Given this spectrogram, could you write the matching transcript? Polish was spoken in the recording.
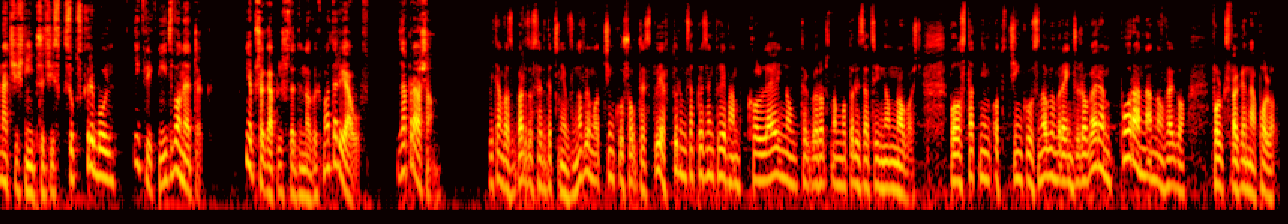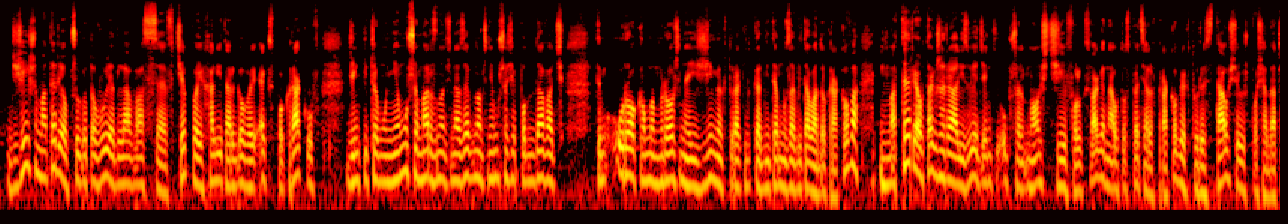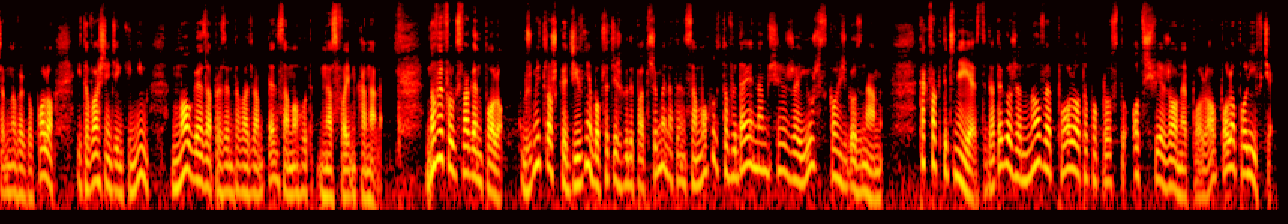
Naciśnij przycisk subskrybuj i kliknij dzwoneczek. Nie przegapisz wtedy nowych materiałów. Zapraszam. Witam Was bardzo serdecznie w nowym odcinku Show Testuję, w którym zaprezentuję Wam kolejną tegoroczną motoryzacyjną nowość. Po ostatnim odcinku z nowym Range Roverem pora na nowego Volkswagena Polo. Dzisiejszy materiał przygotowuję dla Was w ciepłej hali targowej Expo Kraków, dzięki czemu nie muszę marznąć na zewnątrz, nie muszę się poddawać tym urokom mroźnej zimy, która kilka dni temu zawitała do Krakowa i materiał także realizuję dzięki uprzejmości Volkswagen Autospecjal w Krakowie, który stał się już posiadaczem nowego Polo i to właśnie dzięki nim mogę zaprezentować Wam ten samochód na swoim kanale. Nowy Volkswagen Polo brzmi troszkę dziwnie, bo przecież gdy patrzymy na ten samochód, to wydaje nam się, że już skądś go znamy. Tak faktycznie jest, dlatego że nowe Polo to po prostu odświeżone Polo, Polo po lifcie.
